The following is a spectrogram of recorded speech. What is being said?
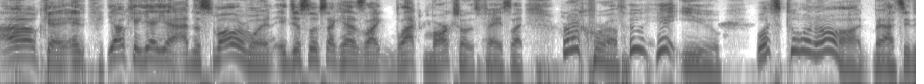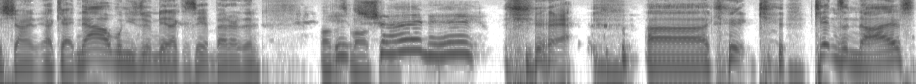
Okay, and yeah, okay, yeah, yeah. And the smaller one, it just looks like it has like black marks on its face. Like Rockruff, who hit you? What's going on? But I see the shine. Okay, now when you zoomed in, I can see it better than on the it's small. Shiny. yeah. uh, kittens and knives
